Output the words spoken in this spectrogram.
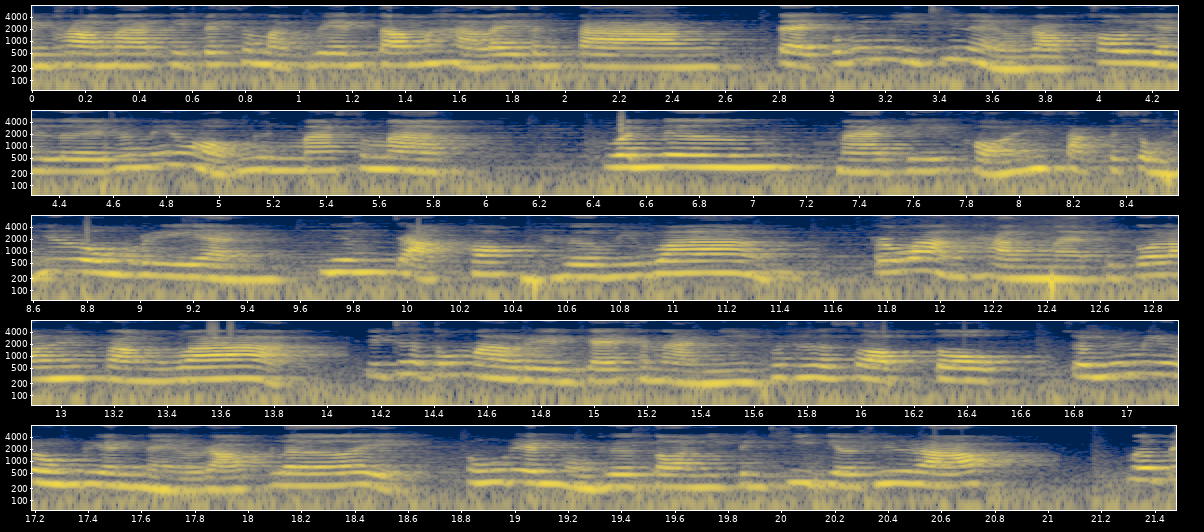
นพามาตีไปสมัครเรียนตามมหาลัยต่างๆ แต่ก็ไม่มีที่ไหนรับเข้าเรียนเลยถ้าไม่หอบเงินมาสมัคร วันหนึ่งมาตีขอให้ศักไปส่งที่โรงเรียน เนื่องจากพ่อของเธอไม่ว่าง ระหว่างทางมาตีก็เล่าให้ฟังว่าที่เธอต้องมาเรียนไกลขนาดนี้เพราะเธอสอบตก จนไม่มีโรงเรียนไหนรับเลย โรงเรียนของเธอตอนนี้เป็นที่เดียวที่รับ เมื่อไป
